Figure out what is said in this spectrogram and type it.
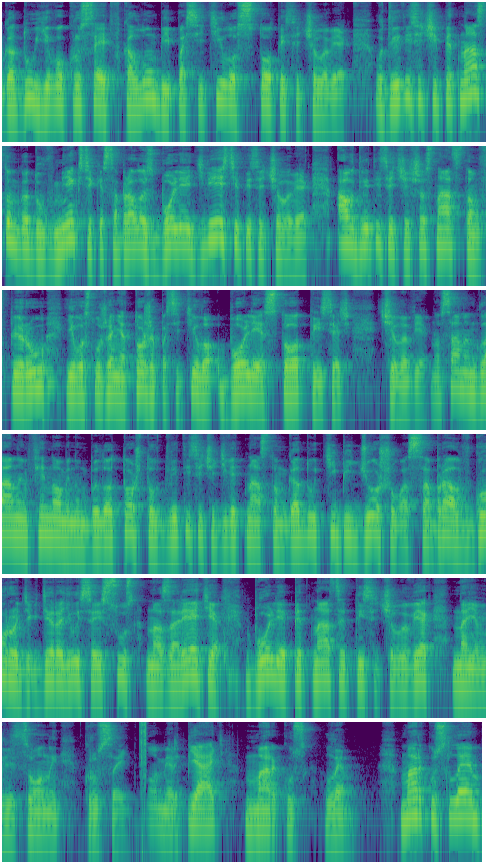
году его крусейд в Колумбии посетило 100 тысяч человек. В 2015 году в Мексике собралось более 200 тысяч человек, а в 2016 в Перу его служение тоже посетило более 100 тысяч человек. Но самым главным феноменом было то, что в 2019 году Тиби Джошуа собрал в городе, где родился Иисус, Иисус Назарете более 15 тысяч человек на евангелиционный крусейд. Номер пять. Маркус Лэмп. Маркус Лэмп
